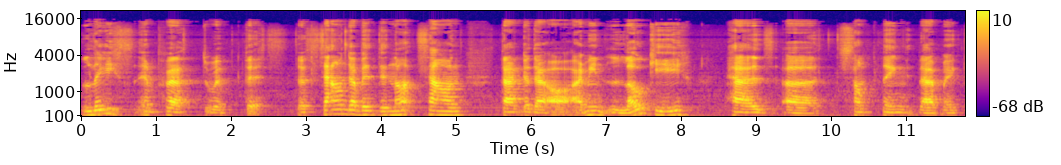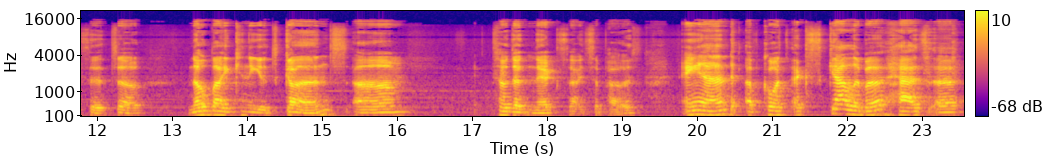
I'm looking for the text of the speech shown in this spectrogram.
least impressed with this. The sound of it did not sound that good at all. I mean, Loki has uh, something that makes it so nobody can use guns. Um, so does Nyx, I suppose. And of course, Excalibur has uh,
